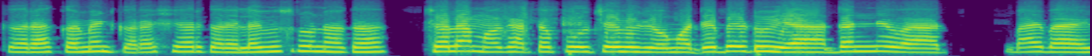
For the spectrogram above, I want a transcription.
करा कमेंट करा शेअर करायला विसरू नका. चला मग आता पुढच्या व्हिडिओमध्ये भेटूया. धन्यवाद. बाय बाय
